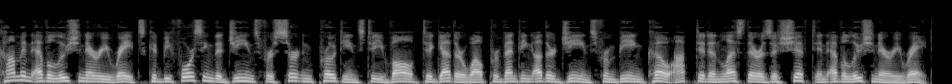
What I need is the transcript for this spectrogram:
common evolutionary rates could be forcing the genes for certain proteins to evolve together while preventing other genes from being co-opted unless there is a shift in evolutionary rate.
